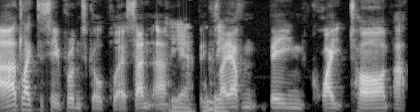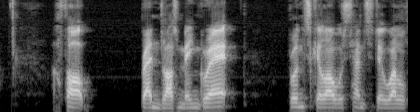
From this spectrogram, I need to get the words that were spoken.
I'd like to see Brunskill play centre yeah, because I haven't been quite torn. I, I thought Brendel hasn't been great. Brunskill always tends to do well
